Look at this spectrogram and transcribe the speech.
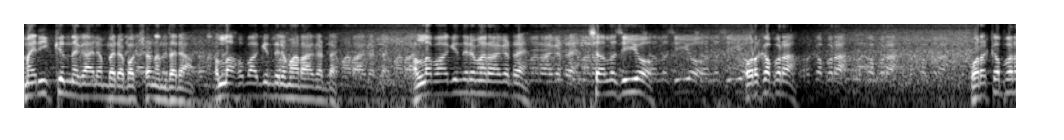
മരിക്കുന്ന കാലം വരെ ഭക്ഷണം തരാം. അള്ളാഹു ഭാഗ്യം തരുമാറാകട്ടെ അല്ല ഭാഗ്യം തരുമാറാകട്ടെ ചെയ്യോ? ഉറക്കപ്പറ. ഉറക്കപ്പറ.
